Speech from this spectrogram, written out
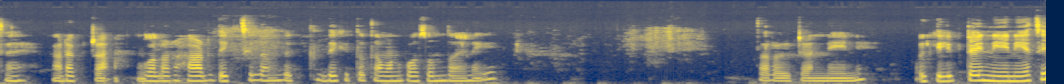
তাই। আর একটা গলার হার দেখছিলাম, দেখি তো কেমন পছন্দ হয় নাকি। তার ওইটা নিয়ে নি, ওই ক্লিপটাই নিয়ে নিয়েছি।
